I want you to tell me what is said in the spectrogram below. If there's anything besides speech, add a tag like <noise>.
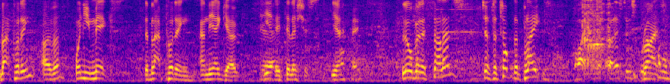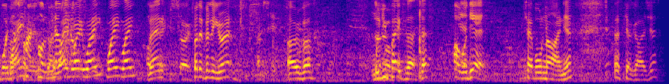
Black pudding, over. When you mix the black pudding and the egg yolk, Yeah. it's delicious, yeah? A little bit of salad, just the top of the plate. Right, let's go. Let's do some. Right, Come on, boys. wait, Let's crack on. wait, wait, wait, wait, wait. Then, sorry. bit of vinaigrette, That's it. over. Would you pay for that, Stef? Oh, well, yeah. Table nine, yeah? Let's go, guys, yes?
